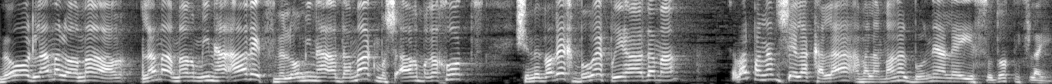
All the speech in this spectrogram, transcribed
ועוד למה לא אמר, למה אמר מן הארץ ולא מן האדמה כמו שאר ברכות שמברך בורא פרי האדמה. עכשיו על פניו שאלה קלה, אבל אמר על בונה עליה יסודות נפלאים.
